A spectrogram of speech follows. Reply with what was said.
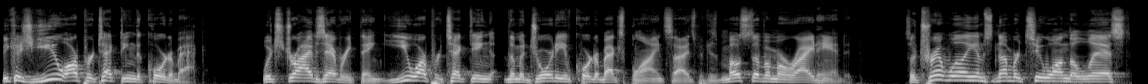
because you are protecting the quarterback, which drives everything. You are protecting the majority of quarterbacks' blind sides because most of them are right handed. So Trent Williams, number two on the list.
